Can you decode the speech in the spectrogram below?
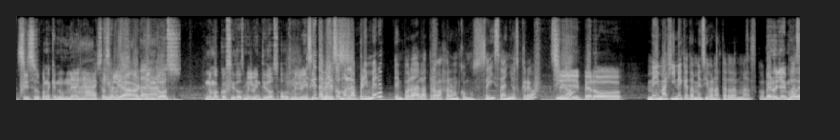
sí, se supone que en un año. Ah, o sea, salía. Arkane 2. No me acuerdo si 2022 o 2023. Es que también como la primera temporada la trabajaron como seis años, creo. Sí, Sí, ¿no? pero Me imaginé que también se iban a tardar más con pero ya hay la modelos.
